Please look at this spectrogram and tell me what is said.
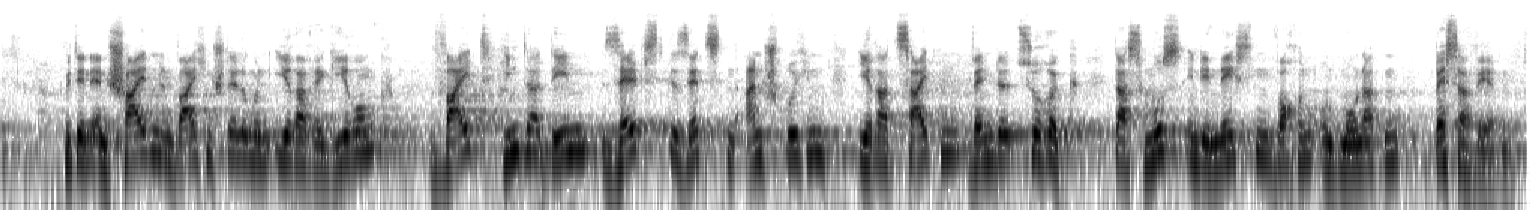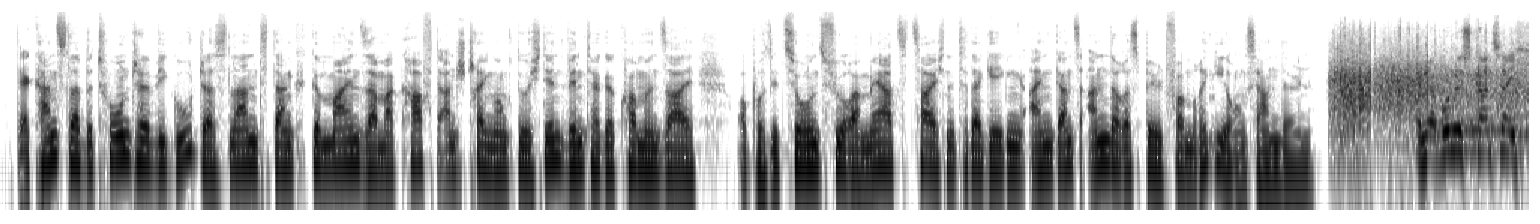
mit den entscheidenden Weichenstellungen Ihrer Regierung weit hinter den selbstgesetzten Ansprüchen ihrer Zeitenwende zurück. Das muss in den nächsten Wochen und Monaten besser werden. Der Kanzler betonte, wie gut das Land dank gemeinsamer Kraftanstrengung durch den Winter gekommen sei. Oppositionsführer Merz zeichnete dagegen ein ganz anderes Bild vom Regierungshandeln. Und Herr Bundeskanzler, ich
